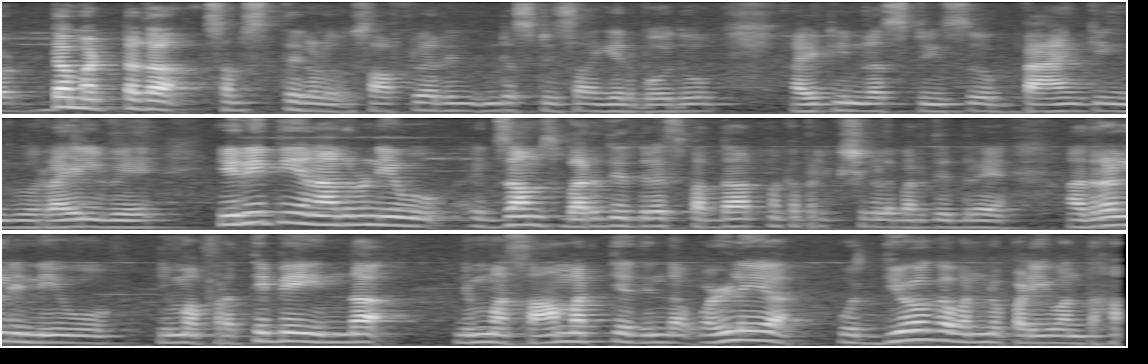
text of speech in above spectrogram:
ದೊಡ್ಡ ಮಟ್ಟದ ಸಂಸ್ಥೆಗಳು ಸಾಫ್ಟ್ವೇರ್ ಇಂಡಸ್ಟ್ರೀಸ್ ಆಗಿರ್ಬೋದು I T industries banking railway ಈ ರೀತಿ ಏನಾದರೂ ನೀವು ಎಕ್ಸಾಮ್ಸ್ ಬರೆದಿದ್ದರೆ ಸ್ಪರ್ಧಾತ್ಮಕ ಪರೀಕ್ಷೆಗಳು ಬರೆದಿದ್ದರೆ ಅದರಲ್ಲಿ ನೀವು ನಿಮ್ಮ ಪ್ರತಿಭೆಯಿಂದ, ನಿಮ್ಮ ಸಾಮರ್ಥ್ಯದಿಂದ ಒಳ್ಳೆಯ ಉದ್ಯೋಗವನ್ನು ಪಡೆಯುವಂತಹ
